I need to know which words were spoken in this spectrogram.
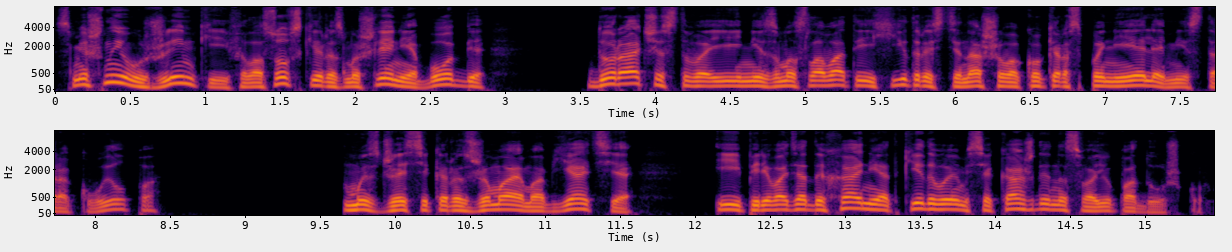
смешные ужимки и философские размышления Бобби, дурачество и незамысловатые хитрости нашего кокер-спаниеля мистера Куилпа. Мы с Джессикой разжимаем объятия и, переводя дыхание, откидываемся каждый на свою подушку.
